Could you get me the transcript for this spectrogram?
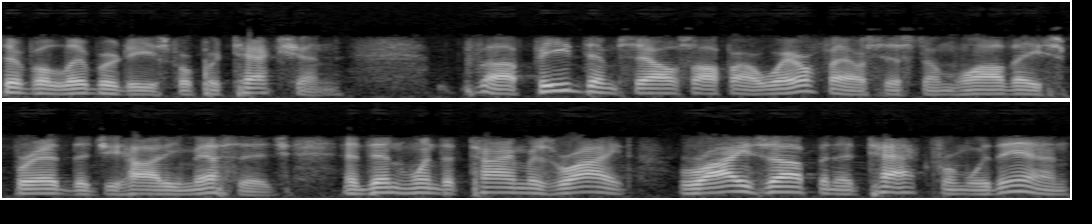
civil liberties for protection, uh, feed themselves off our welfare system while they spread the jihadi message, and then when the time is right, rise up and attack from within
